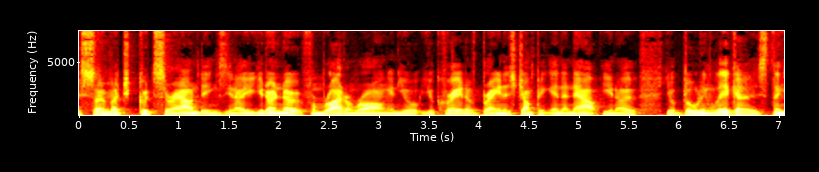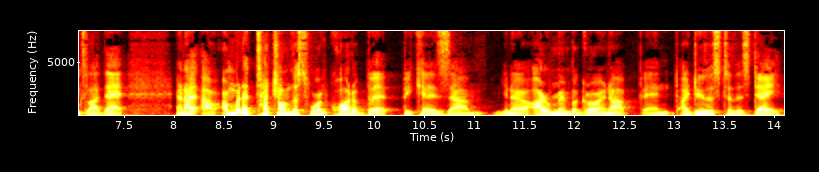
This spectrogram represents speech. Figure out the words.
so much good surroundings. You know, you don't know it from right and wrong, and your your creative brain is jumping in and out. You know, you're building Legos, things like that. And I, I'm going to touch on this one quite a bit because, um, you know, I remember growing up, and I do this to this day.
